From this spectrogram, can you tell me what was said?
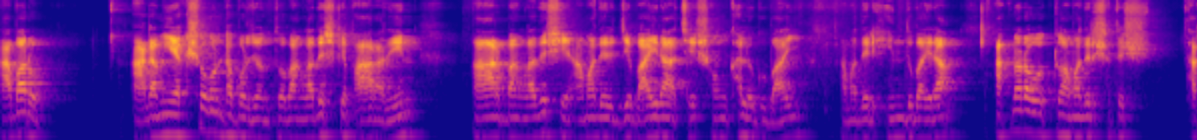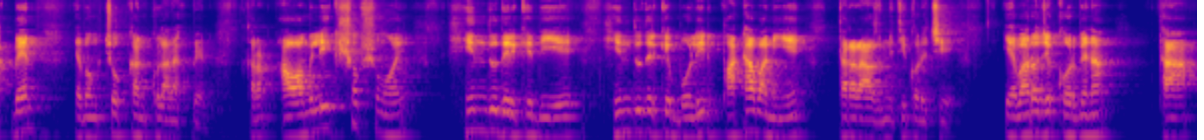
আবারও আগামী একশো ঘণ্টা পর্যন্ত বাংলাদেশকে পাহারা দিন। আর বাংলাদেশে আমাদের যে ভাইরা আছে, সংখ্যালঘু ভাই, আমাদের হিন্দু ভাইরা, আপনারাও একটু আমাদের সাথে থাকবেন এবং চোখ কান খোলা রাখবেন। কারণ আওয়ামী লীগ সবসময় হিন্দুদেরকে দিয়ে, হিন্দুদেরকে বলির পাঠা বানিয়ে তারা রাজনীতি করেছে। এবারও যে করবে না, তা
